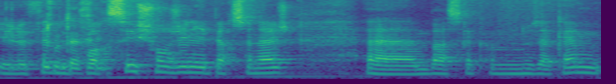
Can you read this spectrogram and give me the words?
Et le fait Tout de pouvoir s'échanger les personnages, euh, bah, ça nous a quand même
